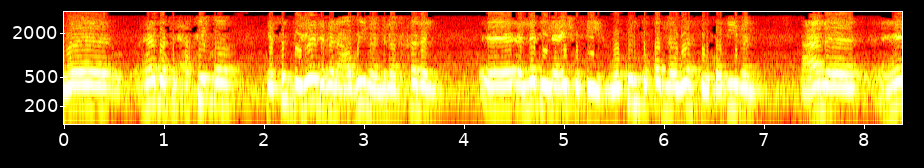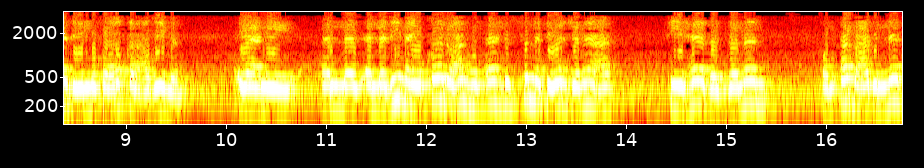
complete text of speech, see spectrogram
وهذا في الحقيقة يسد جانبا عظيما من الخلل آه، الذي نعيش فيه. وكنت قد نوهت قديما على هذه المفارقة العظيمة. يعني ال- الذين يقال عنهم أهل السنة والجماعة في هذا الزمان هم أبعد الناس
